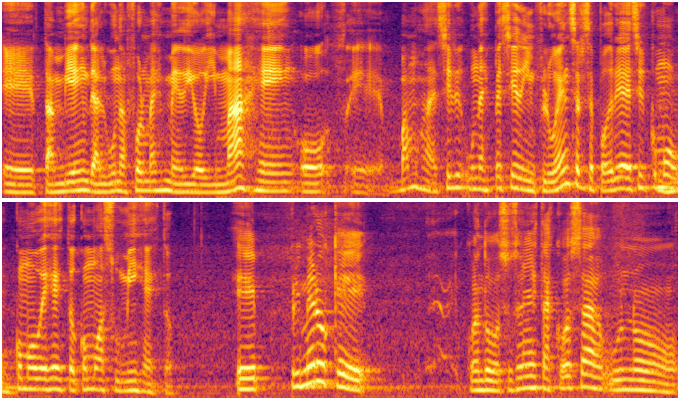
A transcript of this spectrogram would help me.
eh, también de alguna forma es medio imagen o vamos a decir una especie de influencer, se podría decir. ¿Cómo, ¿cómo ves esto? ¿Cómo asumís esto? Eh, primero que cuando suceden estas cosas uno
